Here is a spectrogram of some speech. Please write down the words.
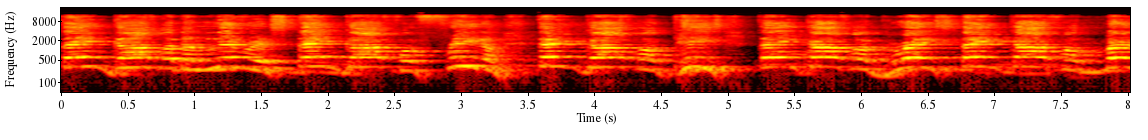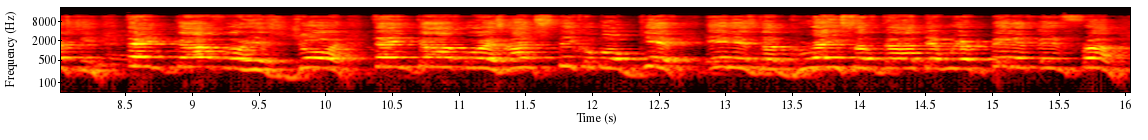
Thank God for deliverance. Thank God for freedom. Thank God for peace. Thank God for grace. Thank God for mercy. Thank God for his joy. Thank God for his unspeakable gift. It is the grace of God that we're benefiting from.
